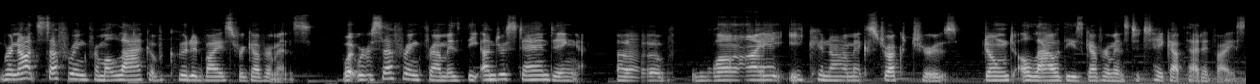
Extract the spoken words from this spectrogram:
We're not suffering from a lack of good advice for governments. What we're suffering from is the understanding of why economic structures don't allow these governments to take up that advice.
